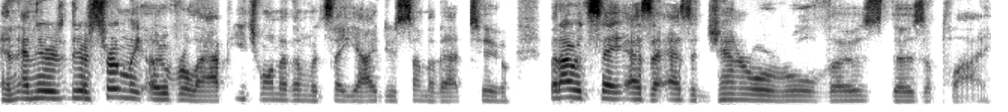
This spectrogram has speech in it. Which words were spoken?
and and there's there's certainly overlap each one of them would say yeah i do some of that too but i would say as a as a general rule those those apply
